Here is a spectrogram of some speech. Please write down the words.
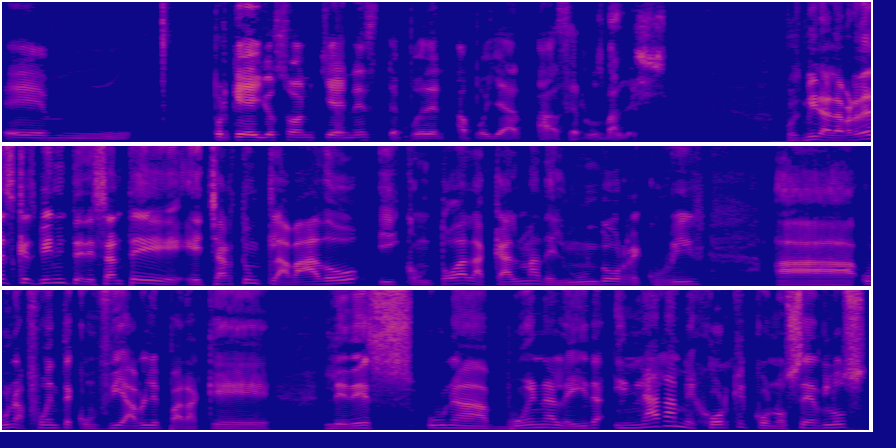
Em, porque ellos son quienes te pueden apoyar a hacerlos valer. Pues mira, la verdad es que es bien interesante echarte un clavado y con toda la calma del mundo recurrir a una fuente confiable para que le des una buena leída y nada mejor que conocerlos,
